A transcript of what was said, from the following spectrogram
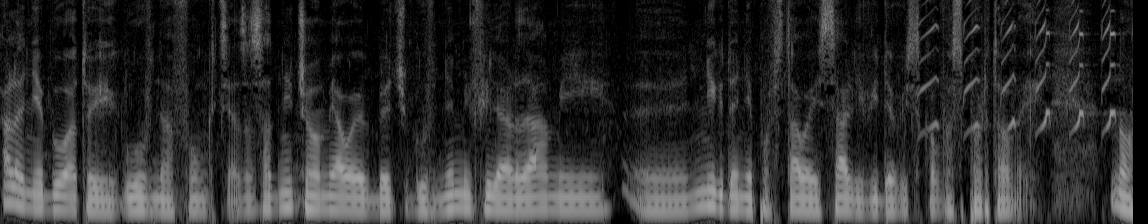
ale nie była to ich główna funkcja. Zasadniczo miały być głównymi filarami e, nigdy nie powstałej sali widowiskowo-sportowej. No,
